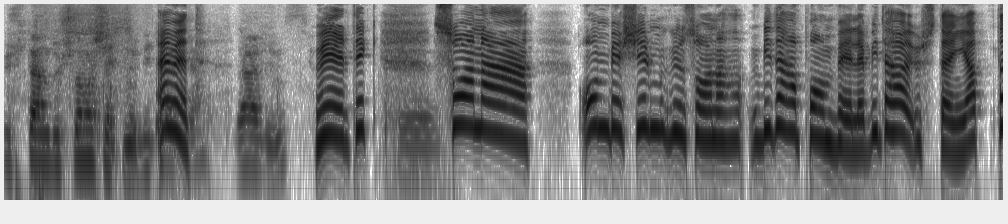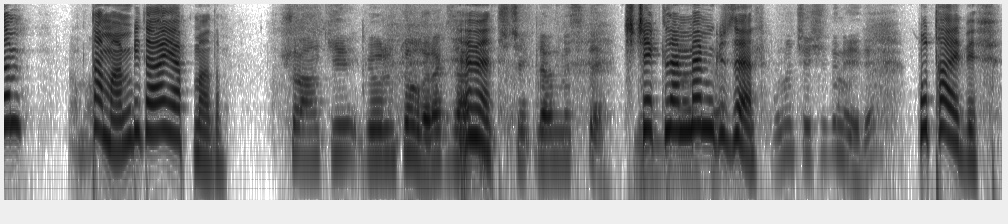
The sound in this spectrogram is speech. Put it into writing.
üstten duşlama şeklinde dikerken Evet. verdiniz. Verdik. E, Sonra 15-20 gün sonra bir daha pompeyle bir daha üstten yaptım. Tamam. Tamam bir daha yapmadım. Şu anki görüntü olarak zaten Evet. çiçeklenmesi de. Çiçeklenmem güzel. Bunun çeşidi neydi? Bu taybif.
